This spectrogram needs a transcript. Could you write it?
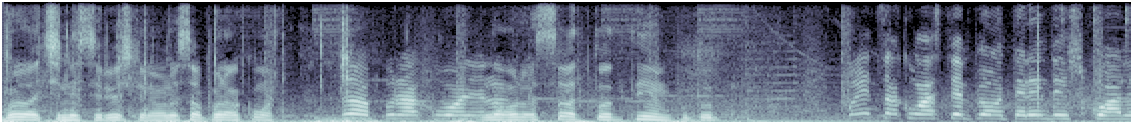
Bă, dar cine serios că ne-au lăsat până acum? Da, până acum ne Ne-au lasă. lăsat tot timpul, tot... Băieți, acum suntem pe un teren de școală.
